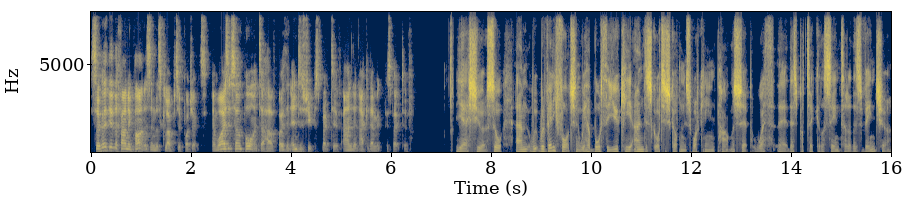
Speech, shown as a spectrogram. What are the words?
So, who are the other founding partners in this collaborative project, and why is it so important to have both an industry perspective and an academic perspective? Yeah, sure. So um, we, are very fortunate. We have both the UK and the Scottish governments working in partnership with uh, this particular centre or this venture.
